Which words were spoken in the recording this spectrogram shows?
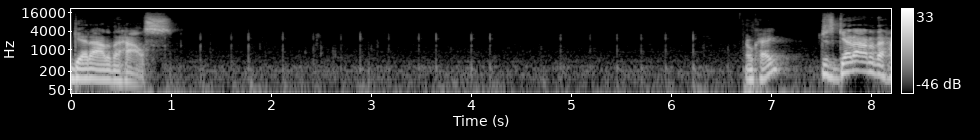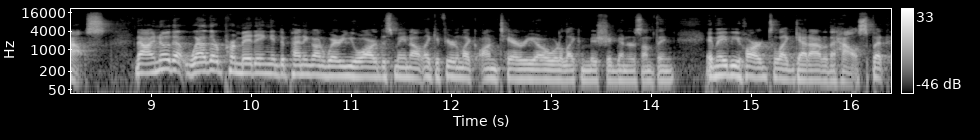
get out of the house. Okay? Just get out of the house. Now I know that weather permitting and depending on where you are, this may not like if you're in like Ontario or like Michigan or something, it may be hard to like get out of the house. But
